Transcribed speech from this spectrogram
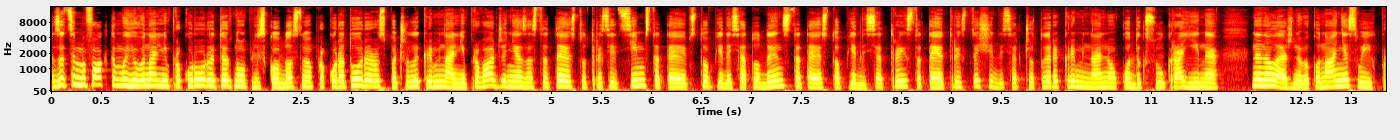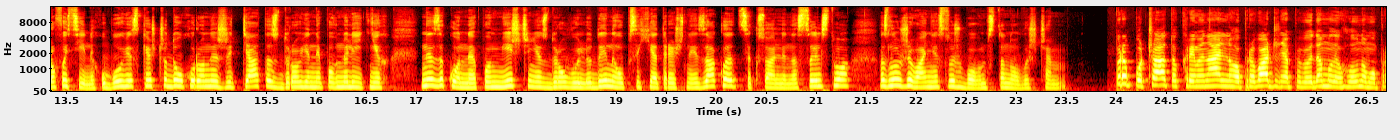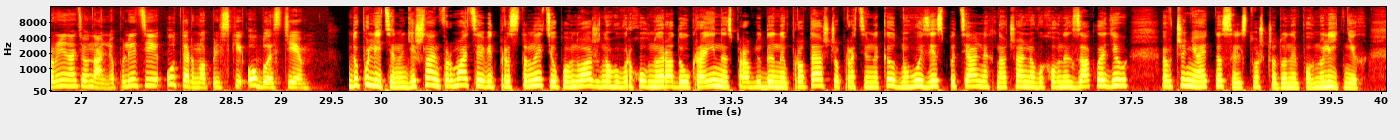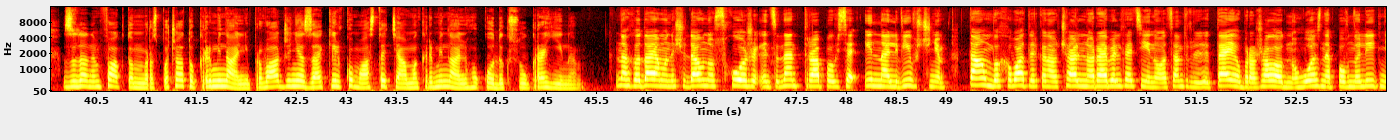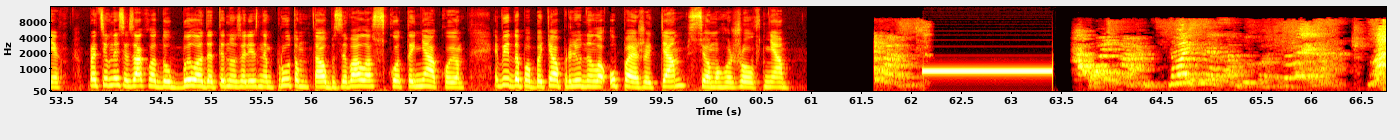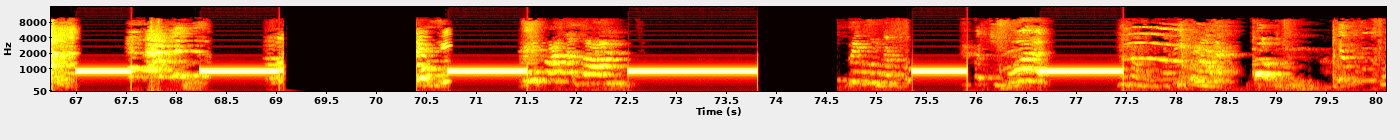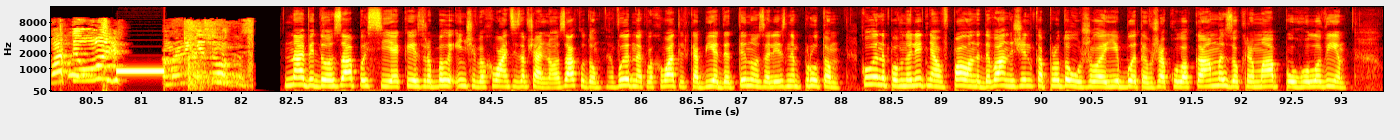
За цими фактами ювенальні прокурори Тернопільської обласної прокуратури розпочали кримінальні провадження за статтею 137, статтею 151, статтею 153, статтею 364 Кримінального кодексу України, неналежне виконання своїх професійних обов'язків щодо охорони життя та здоров'я неповнолітніх, незаконне поміщення здорової людини у психіатричний заклад, сексуальне насильство, зловживання службовим становищем. Про початок кримінального провадження повідомили в головному управлінні національної поліції у Тернопільській області. До поліції надійшла інформація від представниці уповноваженого Верховної Ради України з прав людини про те, що працівники одного зі спеціальних навчально-виховних закладів вчиняють насильство щодо неповнолітніх. За даним фактом розпочато кримінальні провадження за кількома статтями Кримінального кодексу України. Нагадаємо, нещодавно схожий інцидент трапився і на Львівщині. Там вихователька навчально-реабілітаційного центру для дітей ображала одного з неповнолітніх. Працівниця закладу била дитину залізним прутом та обзивала скотинякою. Відео побиття оприлюднила УП життя 7 жовтня. На відеозаписі, який зробили інші вихованці навчального закладу, видно, як вихователька б'є дитину залізним прутом. Коли неповнолітня впала на диван, жінка продовжила її бити вже кулаками, зокрема по голові.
